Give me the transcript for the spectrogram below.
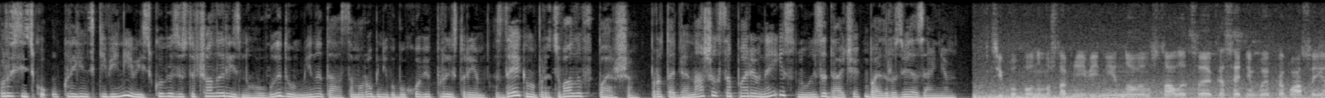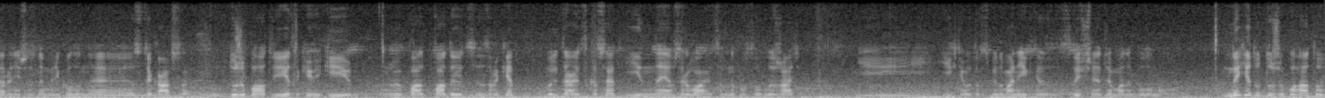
В російсько-українській війні військові зустрічали різного виду міни та саморобні вибухові пристрої. З деякими працювали вперше. Проте для наших саперів не існує задачі без розв'язання. В цій повномасштабній війні новим стали це касетні боєприпаси. Я раніше з ними ніколи не стикався. Дуже багато є таких, які е, падають з ракет, вилітають з касет і не взриваються. Вони просто лежать. І їхнє от розмінування, їхнє знищення для мене було нове. В них є тут дуже багато е,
